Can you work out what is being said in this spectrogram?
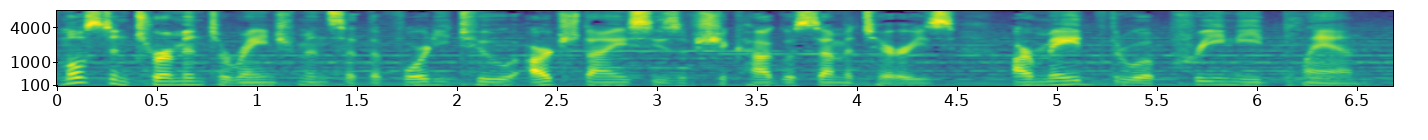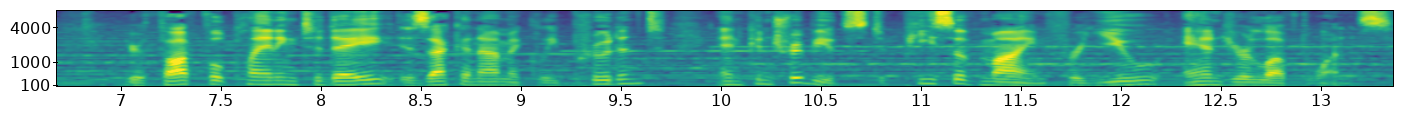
Most interment arrangements at the 42 Archdiocese of Chicago cemeteries are made through a pre need plan. Your thoughtful planning today is economically prudent and contributes to peace of mind for you and your loved ones.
